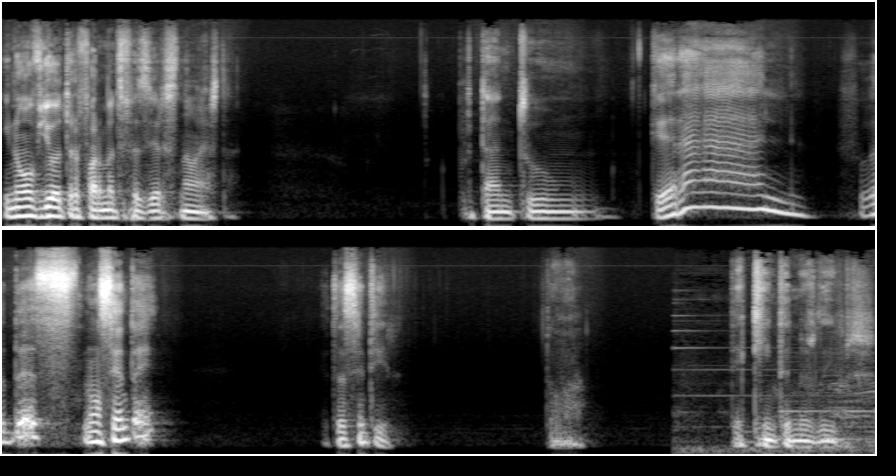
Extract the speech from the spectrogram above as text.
E não havia outra forma de fazer senão esta. Portanto, caralho, foda-se, não sentem? Estou a sentir. Então vá. Até quinta, meus livros.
